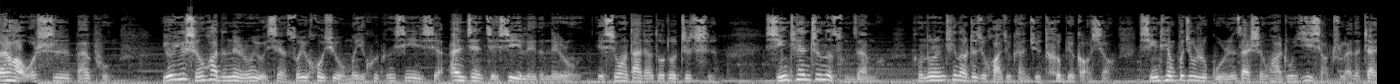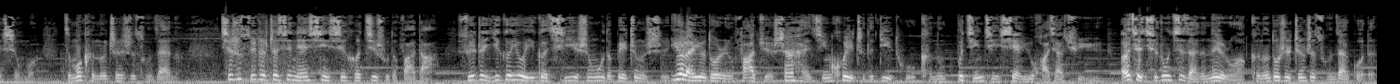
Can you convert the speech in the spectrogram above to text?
大家好，我是白普。由于神话的内容有限，所以后续我们也会更新一些案件解析一类的内容，也希望大家多多支持。刑天真的存在吗？很多人听到这句话就感觉特别搞笑。刑天不就是古人在神话中臆想出来的战神吗？怎么可能真实存在呢？其实随着这些年信息和技术的发达，随着一个又一个奇异生物的被证实，越来越多人发觉《山海经》绘制的地图可能不仅仅限于华夏区域，而且其中记载的内容啊，可能都是真实存在过的。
